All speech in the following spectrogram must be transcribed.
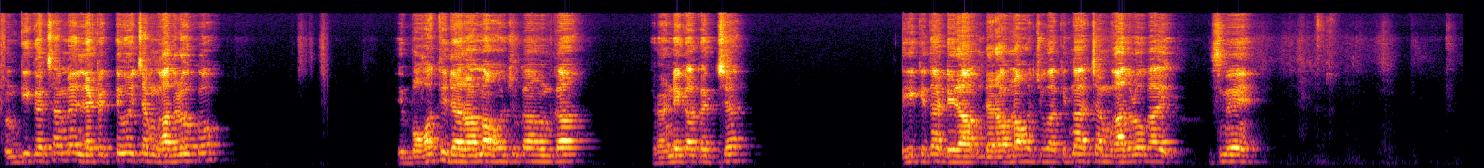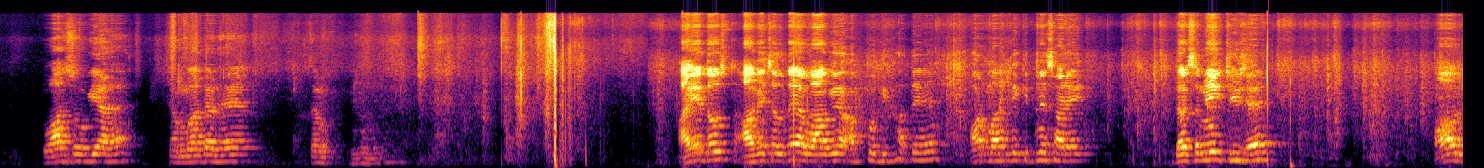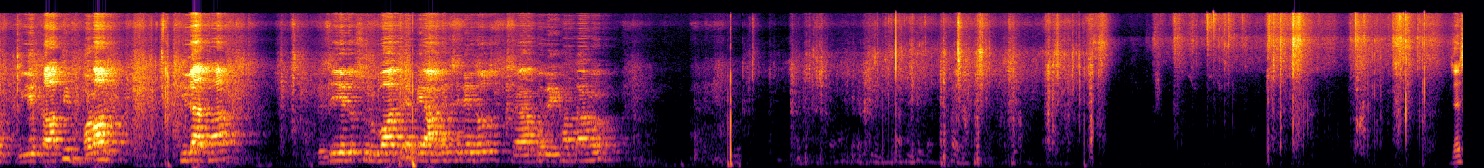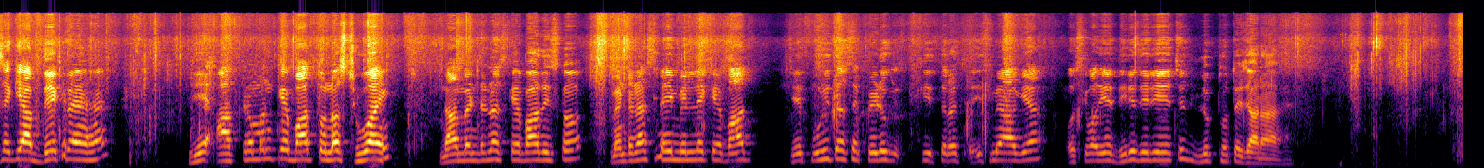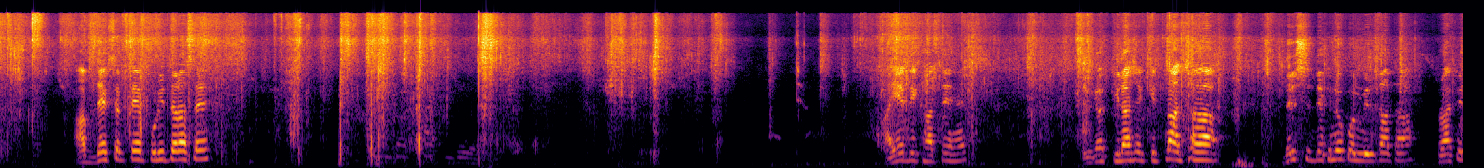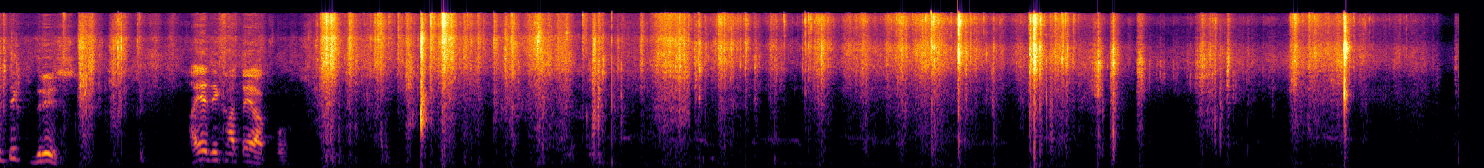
उनकी कक्षा में लटकते हुए चमगादड़ों को ये बहुत ही डरावना हो चुका है उनका रहने का कच्चा। ये कितना डरावना हो चुका, कितना चमगादड़ों का इसमें वास हो गया है। चमगादड़ है। चलो। आइए दोस्त, आगे चलते हैं, अब आगे आपको दिखाते हैं और महल के कितने सारे दर्शनीय चीज़ है। और ये काफ़ी बड़ा किला था। जैसे ये तो शुरुआत है आगे चले दोस्त, मैं आपको दिखाता हूँ। जैसे कि आप देख रहे हैं, ये आक्रमण के बाद तो नष्ट हुआ ही। ना मेंटेनेंस के बाद इसको मेंटेनेंस नहीं मिलने के बाद ये पूरी तरह से पेड़ों की तरह इसमें आ गया। उसके बाद ये धीरे धीरे ये चीज़ लुप्त होते जा रहा है। आप देख सकते हैं पूरी तरह से। आइए दिखाते हैं। इनका किला से कितना अच्छा दृश्य देखने को मिलता था, प्राकृतिक दृश्य। आइए दिखाते हैं आपको।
